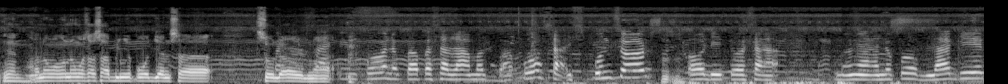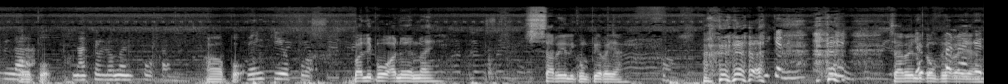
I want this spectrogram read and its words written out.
Yan. Anong, anong masasabi niyo po dyan sa solar na... Po, nagpapasalamat po ako sa sponsor o dito sa mga ano po, vlogger na Opo. natulungan po kami. Apo. Thank you po. Bali po, ano yan, ay. Sarili kong pira yan. Din. Sarili kong pira yan.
